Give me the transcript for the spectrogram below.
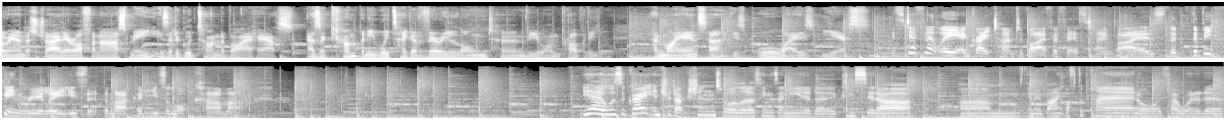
around Australia often ask me, is it a good time to buy a house? As a company, we take a very long term view on property. And my answer is always yes. It's definitely a great time to buy for first home buyers. The, the big thing really is that the market is a lot calmer. Yeah, it was a great introduction to a lot of things I needed to consider. Um, you know, buying off the plan, or if I wanted to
